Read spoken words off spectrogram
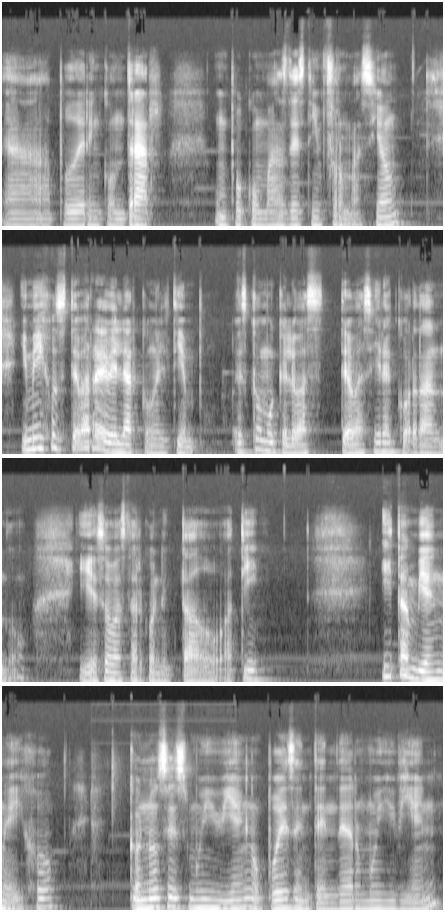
a poder encontrar un poco más de esta información. Y me dijo se te va a revelar con el tiempo es como que lo vas, te vas a ir acordando y eso va a estar conectado a ti. Y también me dijo conoces muy bien o puedes entender muy bien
